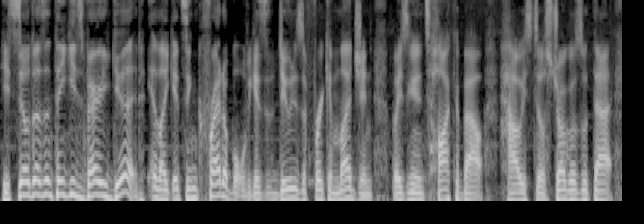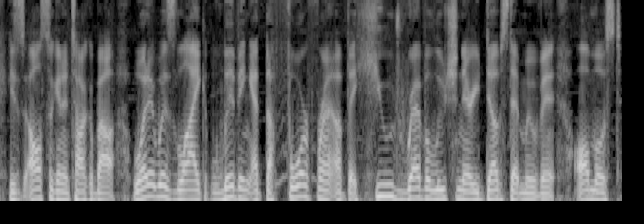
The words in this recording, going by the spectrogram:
He still doesn't think he's very good. Like it's incredible because the dude is a freaking legend, but he's going to talk about how he still struggles with that. He's also going to talk about what it was like living at the forefront of the huge revolutionary dubstep movement almost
